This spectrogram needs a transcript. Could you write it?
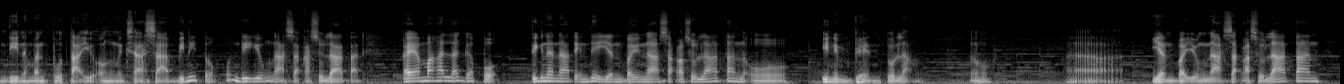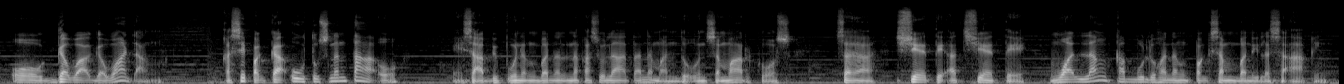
Hindi naman po tayo ang nagsasabi nito, kundi yung nasa kasulatan. Kaya mahalaga po, tignan natin, hindi, yan ba yung nasa kasulatan o inimbento lang? No? Uh, yan ba yung nasa kasulatan o gawa-gawa lang? Kasi pagka utos ng tao, eh, sabi po ng banal na kasulatan naman doon sa Marcos, sa 7 at 7, walang kabuluhan ng pagsamba nila sa akin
